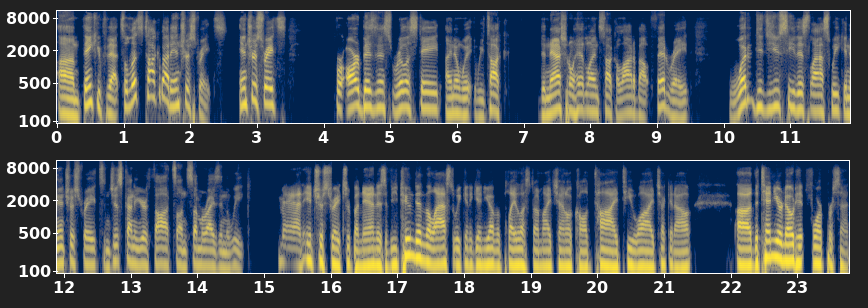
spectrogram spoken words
um, thank you for that. So let's talk about interest rates. Interest rates for our business, real estate. I know we, we talk, the national headlines talk a lot about Fed rate. What did you see this last week in interest rates and just kind of your thoughts on summarizing the week? Man, interest rates are bananas. If you tuned in the last week, and again, you have a playlist on my channel called TY, TY, check it out. Uh, the 10 year note hit 4%.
